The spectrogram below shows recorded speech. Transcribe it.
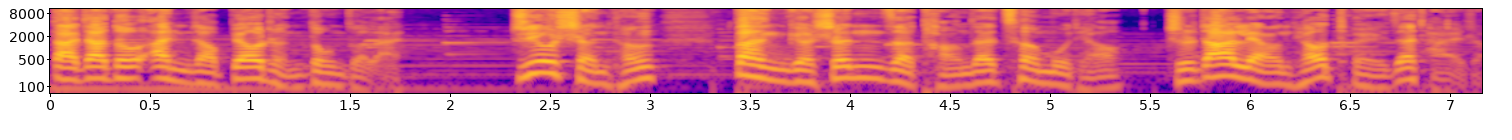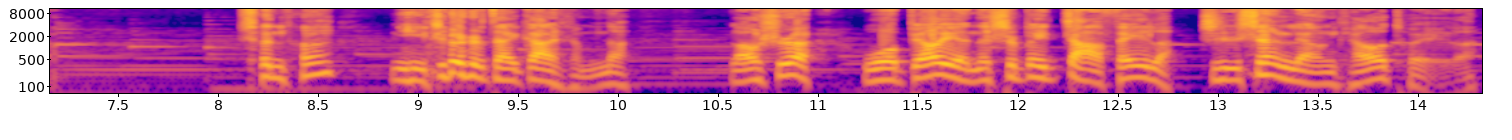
大家都按照标准动作来，只有沈腾半个身子躺在侧幕条，只搭两条腿在台上。沈腾，你这是在干什么呢？老师，我表演的是被炸飞了，只剩两条腿了。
